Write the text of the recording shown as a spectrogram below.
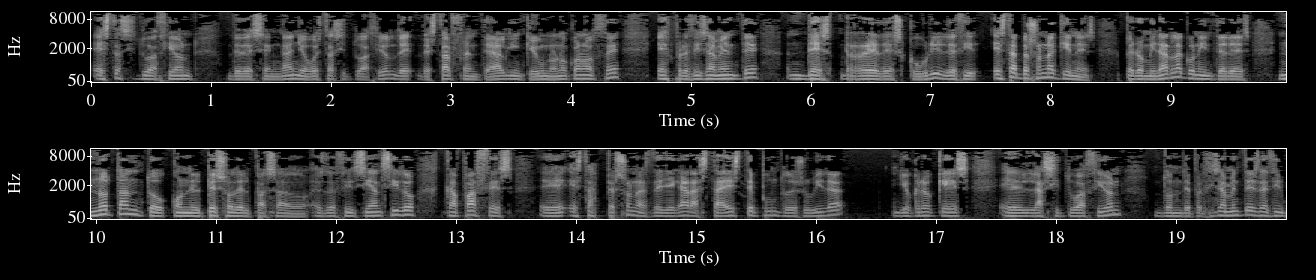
esta situación de desengaño o esta situación de, estar frente a alguien que uno no conoce es precisamente redescubrir, es decir, esta persona quién es, pero mirarla con interés, no tanto con el peso del pasado, es decir, si han sido capaces eh, estas personas de llegar hasta este punto de su vida, yo creo que es eh, la situación donde precisamente, es decir,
